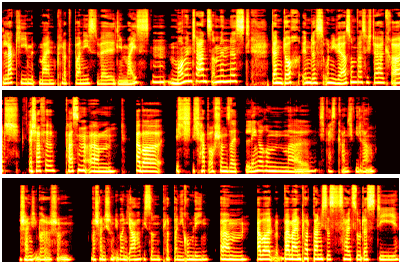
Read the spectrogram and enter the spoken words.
lucky mit meinen Plot Bunnies, weil die meisten, momentan zumindest, dann doch in das Universum, was ich da gerade erschaffe, passen. Ähm, aber ich, ich habe auch schon seit längerem mal, ich weiß gar nicht wie lang, wahrscheinlich über schon, wahrscheinlich schon über ein Jahr habe ich so einen Plot Bunny rumliegen. Ähm, aber bei meinen Plot Bunnies ist es halt so, dass die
